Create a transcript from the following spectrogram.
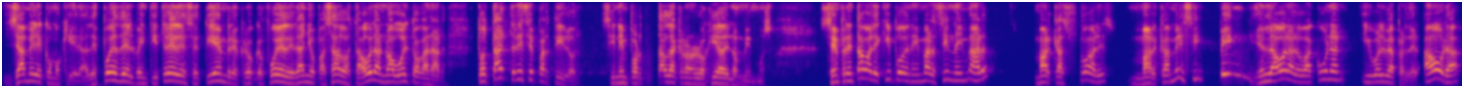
Llámele como quiera. Después del 23 de septiembre, creo que fue del año pasado, hasta ahora no ha vuelto a ganar. Total 13 partidos, sin importar la cronología de los mismos. Se enfrentaba al equipo de Neymar sin Neymar, marca Suárez, marca Messi, ¡ping! Y en la hora lo vacunan y vuelve a perder. Ahora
